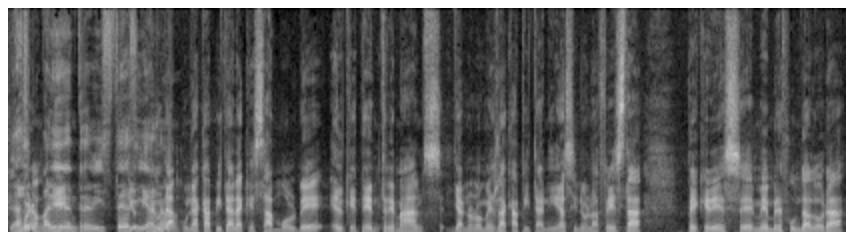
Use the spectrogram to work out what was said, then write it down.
Ja són diverses entrevistes i, i ja una, no. una capitana que sap molt bé el que té entre mans, ja no només la capitania, sinó la festa, perquè eres eh, membre fundadora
